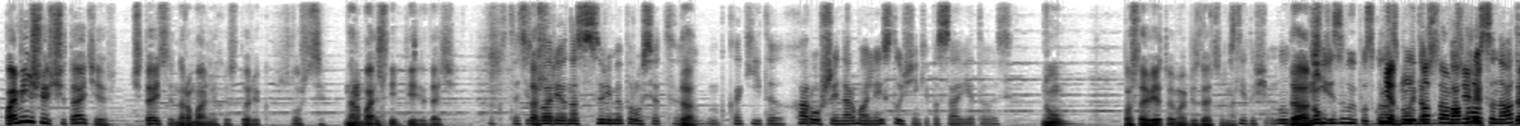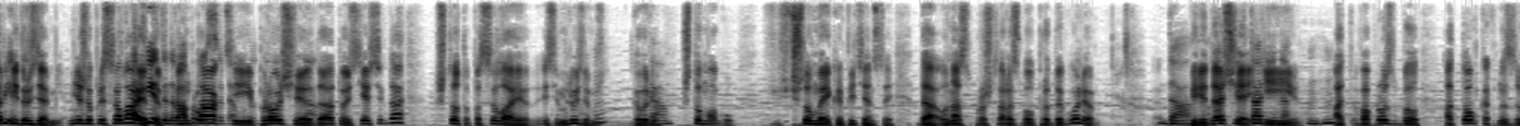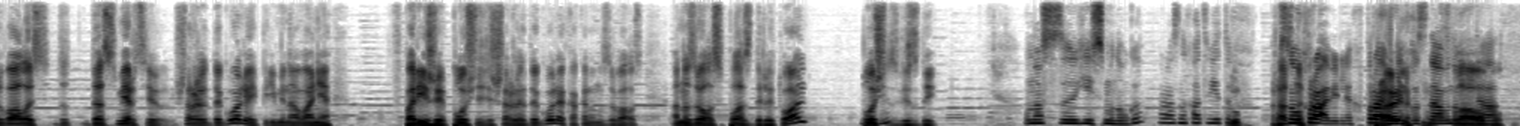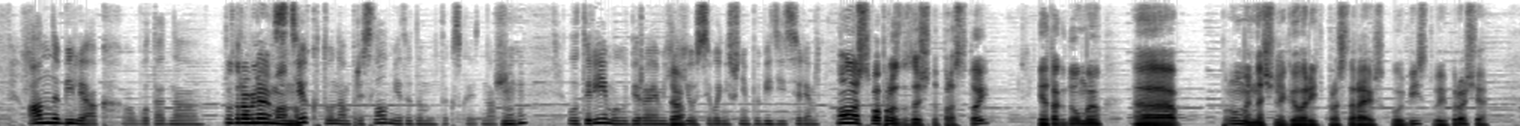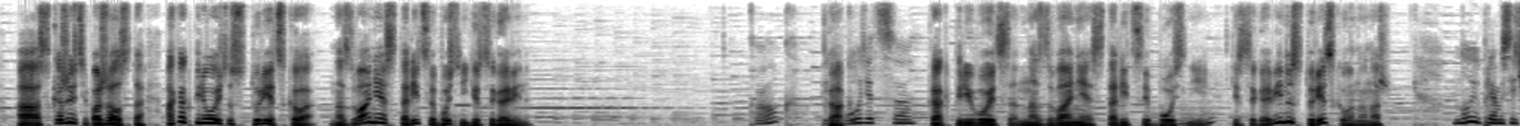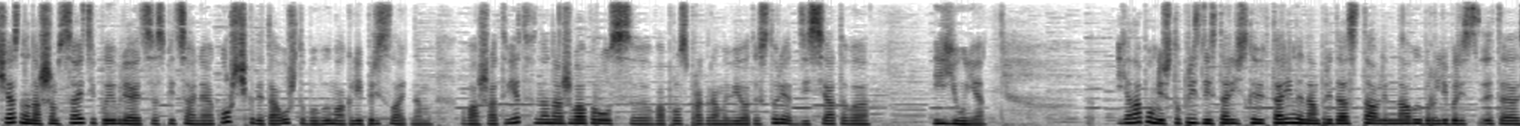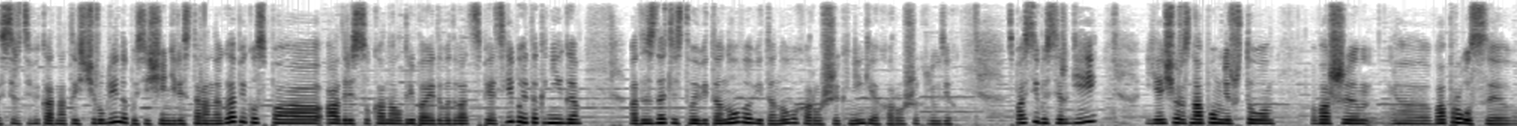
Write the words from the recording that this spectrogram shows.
Поменьше их читайте, читайте нормальных историков, слушайте нормальные передачи. Кстати Саша, говоря, нас все время просят э, да. какие-то хорошие, нормальные источники посоветовать. Ну, Посоветуем обязательно. В следующем. Ну, Да, ну, через выпуск у Нет, нас ну будет на самом деле, вопросы на ответы. дорогие друзья, мне же присылают Ответы и на вопросы, ВКонтакте да, и да, прочее, да. да. то есть я всегда что-то посылаю этим людям, Мгм, говорю, да. что могу, что в моей компетенции. Да, у нас в прошлый раз был про Деголя Да, у нас передача, и Мгм. от- вопрос был о том, как называлась до, до смерти Шарля де Голля и переименования в Париже площади Шарля де Голля, как она называлась? Она называлась Плас де Летуаль, площадь Мгм. звезды. У нас э, есть много разных ответов. Ну, в основном разных, правильных, правильных, в ну, основном, слава да. богу. Анна Беляк, вот одна Поздравляем, из Анну. тех, кто нам прислал методом, так сказать, нашей Мгм. лотереи. Мы выбираем Да. ее сегодняшним победителем. Ну, у нас вопрос достаточно простой, я так думаю. Э, ну, мы начали говорить про Сараевское убийство и прочее. А скажите, пожалуйста, а как переводится с турецкого название столицы Боснии и Герцеговины? Как переводится? Как переводится название столицы Боснии и Герцеговины с турецкого на наш? Ну и прямо сейчас на нашем сайте появляется специальное окошечко для того, чтобы вы могли прислать нам ваш ответ на наш вопрос. Э, Вопрос программы «Виват История» от 10 июня. Я напомню, что приз для исторической викторины нам предоставлен на выбор либо это сертификат на 1000 рублей на посещение ресторана «Гапикус» по адресу канал Грибоедова, 25, либо это книга от издательства «Витанова». «Витанова. Хорошие книги о хороших людях». Спасибо, Сергей. Я еще раз напомню, что ваши э, вопросы,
